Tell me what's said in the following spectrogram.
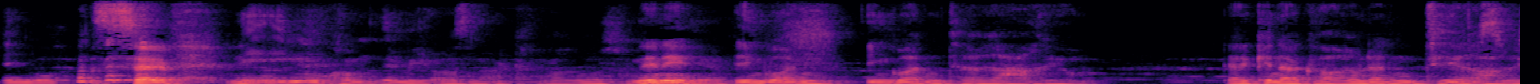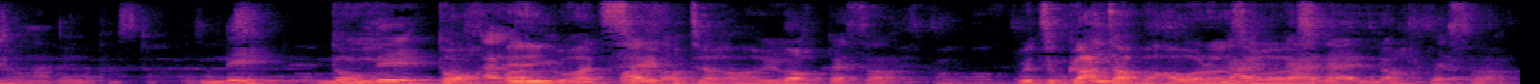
Ingo. Safe. Nee, Ingo kommt nämlich aus einem Aquarium. Nee, nee, Ingo hat ein, Ingo hat ein Terrarium. Der hat kein Aquarium, der hat ein Terrarium. Terrarium passt doch besser Nee, zu. Doch, nee. doch, Also- Ingo hat safe ein Terrarium. Noch besser. Mit so einem Gatterbau oder Nein, sowas. nein, nein, noch besser.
